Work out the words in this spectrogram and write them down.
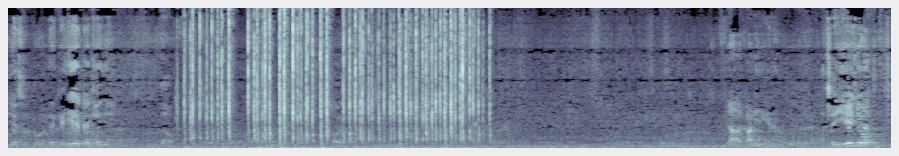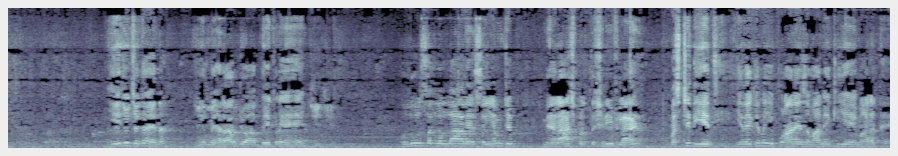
یہ ستون دیکھیں یہ دیکھیں جی۔ اچھا یہ جو یہ جو جگہ ہے نا یہ محراب جو آپ دیکھ رہے ہیں حضور صلی اللہ علیہ وسلم جب معراج پر تشریف لائے مسجد یہ تھی۔ یہ دیکھیں نا یہ پرانے زمانے کی یہ عمارت ہے۔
